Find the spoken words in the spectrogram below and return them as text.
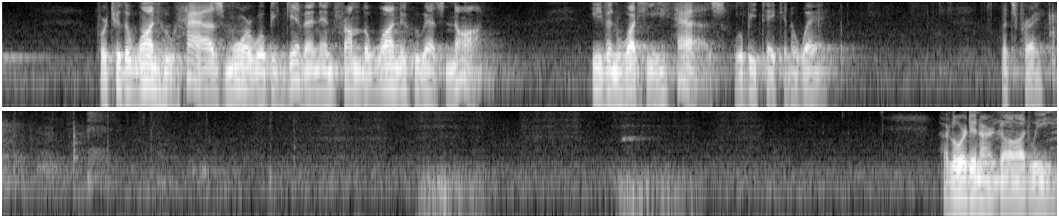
For to the one who has, more will be given, and from the one who has not, even what he has will be taken away. Let's pray. Our Lord and our God, we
